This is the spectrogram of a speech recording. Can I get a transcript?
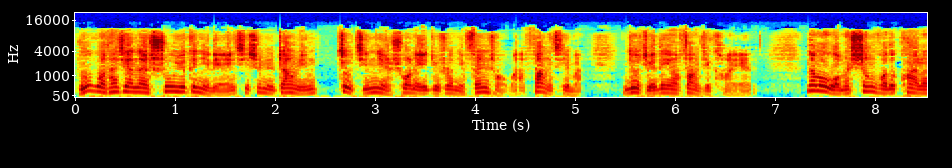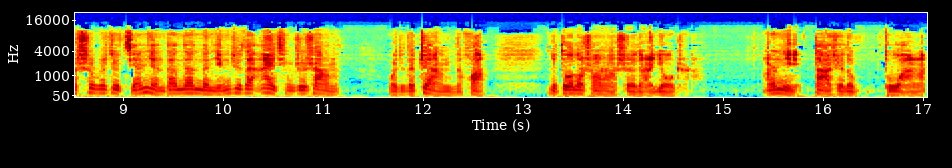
如果他现在疏于跟你联系，甚至张明就仅仅说了一句说你分手吧，放弃吧，你就决定要放弃考研，那么我们生活的快乐是不是就简简单单的凝聚在爱情之上呢？我觉得这样的话，你多多少少是有点幼稚的，而你大学都读完了。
